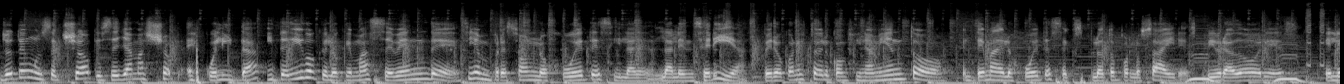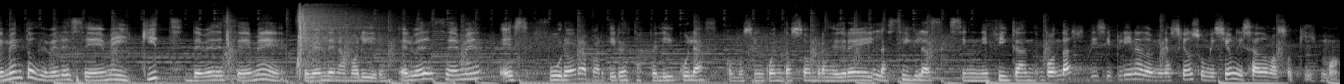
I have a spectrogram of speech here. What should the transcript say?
Yo tengo un sex shop que se llama Shop Escuelita y te digo que lo que más se vende siempre son los juguetes y la, lencería. Pero con esto del confinamiento, el tema de los juguetes se explotó por los aires. Vibradores, elementos de BDSM y kits de BDSM se venden a morir. El BDSM es furor a partir de estas películas como 50 sombras de Grey. Las siglas significan bondage, disciplina, dominación, sumisión y sadomasoquismo.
